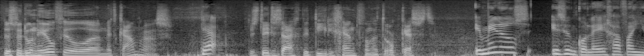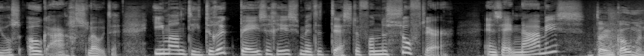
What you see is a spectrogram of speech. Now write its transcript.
Dus we doen heel veel uh, met camera's. Ja. Dus dit is eigenlijk de dirigent van het orkest. Inmiddels is een collega van Jos ook aangesloten. Iemand die druk bezig is met het testen van de software. En zijn naam is... Teun Komen.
